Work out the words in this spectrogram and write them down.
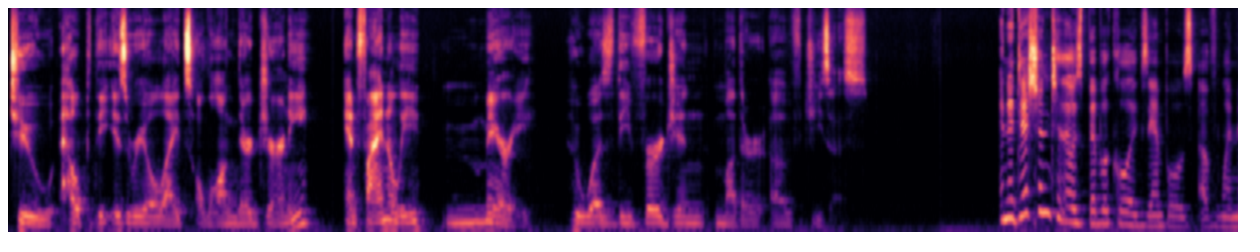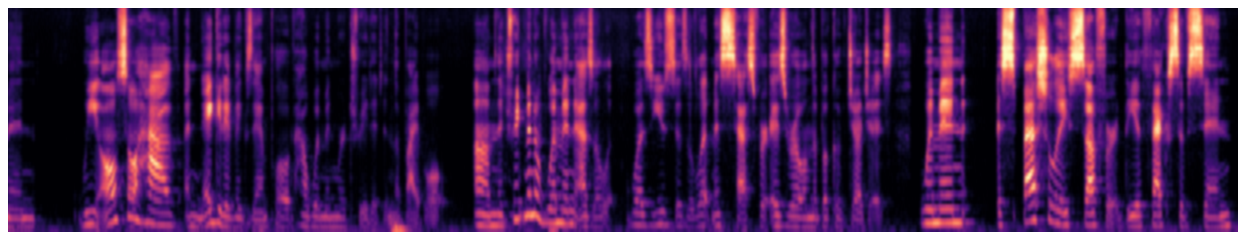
to help the Israelites along their journey. And finally, Mary, who was the virgin mother of Jesus. In addition to those biblical examples of women, we also have a negative example of how women were treated in the Bible. Um, the treatment of women as a, was used as a litmus test for Israel in the book of Judges. Women especially suffered the effects of sin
